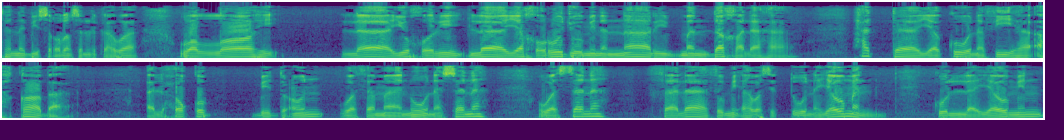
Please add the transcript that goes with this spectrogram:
ท่านนบีสุลต่านกล่าวว่า والله لا يخرج لا يخرج من النار من دخلها حتى يكون فيها أحقابا الحقب بدع وثمانون سنة والسنة ثلاثمائة وستون يوما كل يوم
